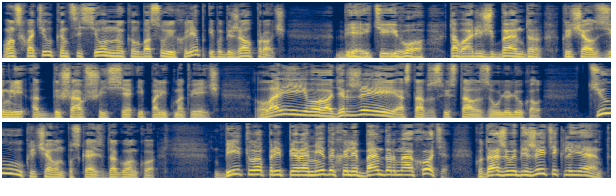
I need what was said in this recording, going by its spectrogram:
он схватил концессионную колбасу и хлеб и побежал прочь. «Бейте его, товарищ Бендер!» — кричал с земли отдышавшийся Ипполит Матвеевич. «Лови его, держи!» — Остап засвистал и заулюлюкал. «Тю!» — кричал он, пускаясь вдогонку. «Битва при пирамидах или Бендер на охоте? Куда же вы бежите, клиент?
